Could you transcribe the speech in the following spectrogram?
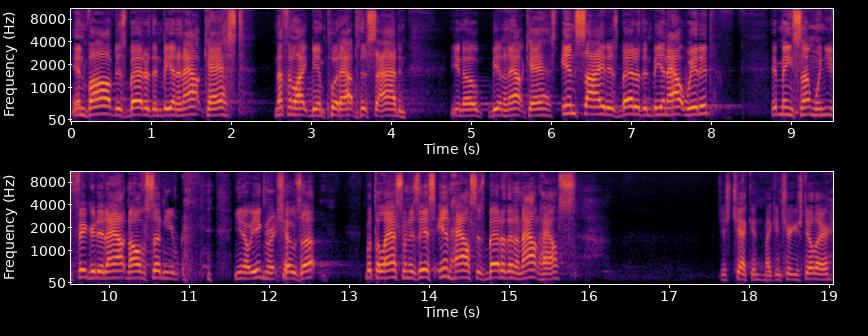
Involved is better than being an outcast. Nothing like being put out to the side and, you know, being an outcast. Insight is better than being outwitted. It means something when you figured it out and all of a sudden you, you know, ignorant shows up. But the last one is this in house is better than an outhouse. Just checking, making sure you're still there.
